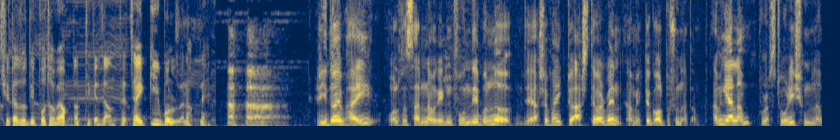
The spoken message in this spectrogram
সেটা যদি প্রথমে আপনার থেকে জানতে চাই কি বলবেন আপনি? হৃদয় ভাই অল্প সার আমাকে একদিন ফোন দিয়ে বলল যে আসে ভাই একটু আসতে পারবেন? আমি একটা গল্প শোনাতাম। আমি গেলাম পুরো স্টোরি শুনলাম।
